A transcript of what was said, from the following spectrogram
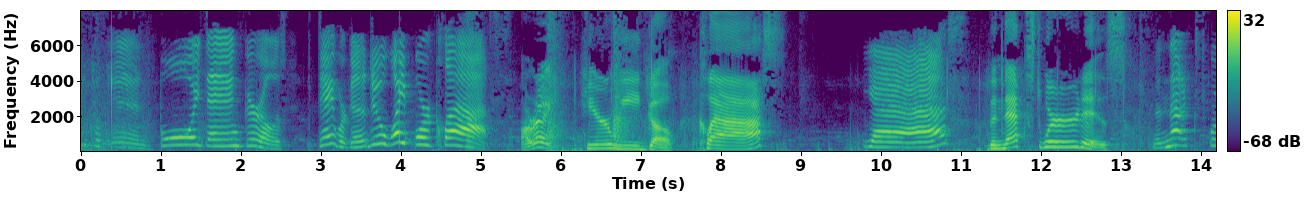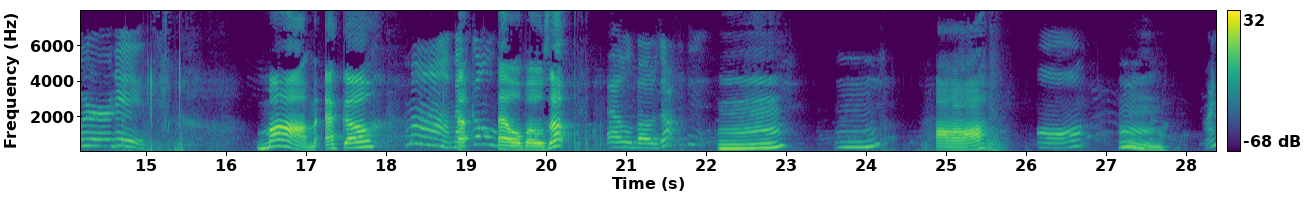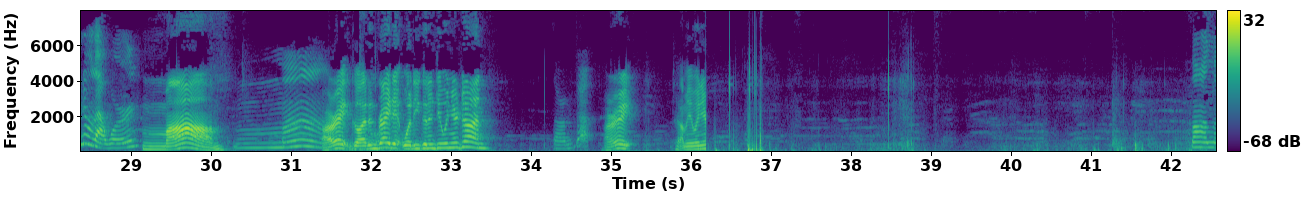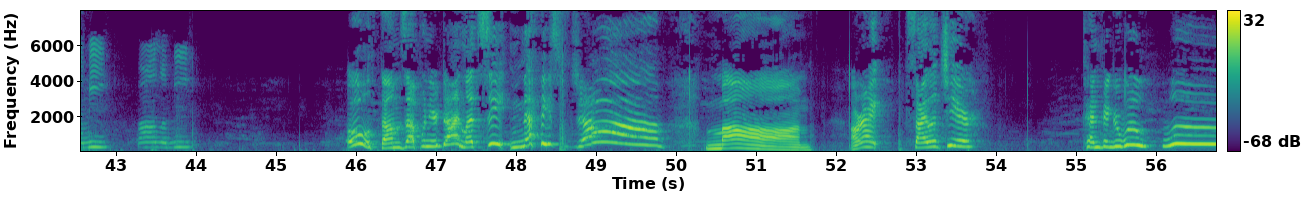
gentlemen, boys and girls, today we're gonna do whiteboard class. All right, here we go. Class, Yes. the next word is The next word is mom. Echo, mom. Echo. elbows up. Elbows up. Mm, Mm. ah, Aw. mm. That word. Mom. Mom. All right, go ahead and write it. What are you going to do when you're done? Thumbs up. All right, tell me when you're. Follow me. Follow me. Oh, thumbs up when you're done. Let's see. Nice job. Mom. All right, silent cheer. Ten finger woo. Woo.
